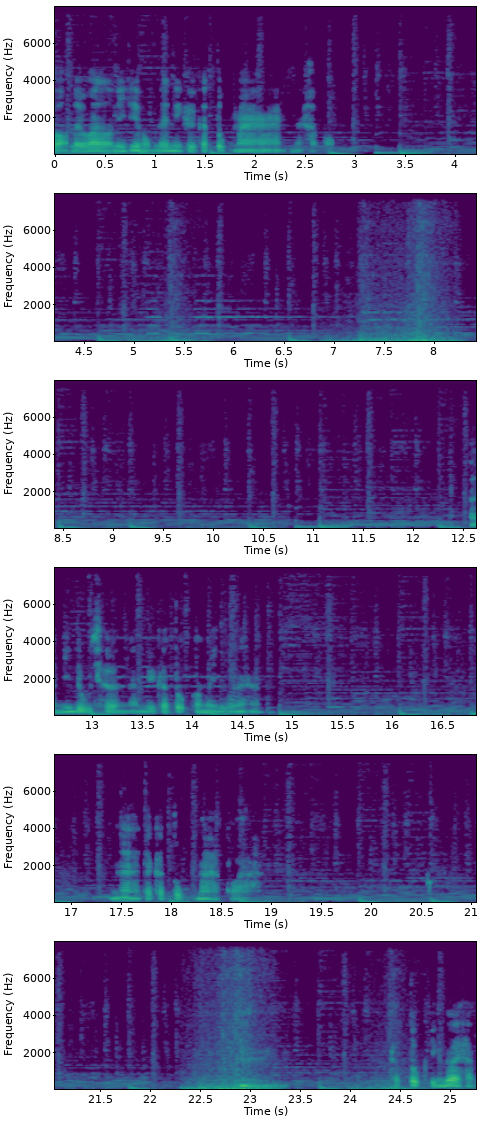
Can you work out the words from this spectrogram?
บอกเลยว่าตอนนี้ที่ผมเล่นนี่คือกระตุกมากนะครับผม อันนี้ดูเชิงกันหรือกระตุกก็ไม่รู้นะฮะ น่าจะกระตุกมากกว่า อืม กระตุกจริงด้วยครับ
